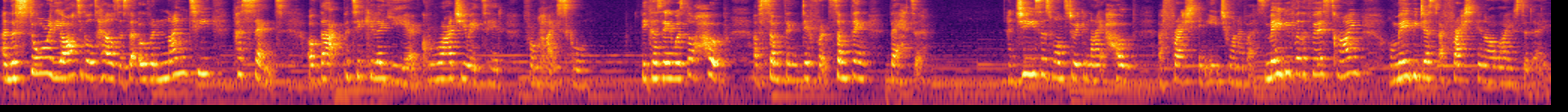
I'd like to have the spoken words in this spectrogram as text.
and the story, the article tells us that over 90% of that particular year graduated from high school because there was the hope of something different, something better. And Jesus wants to ignite hope afresh in each one of us, maybe for the first time, or maybe just afresh in our lives today.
